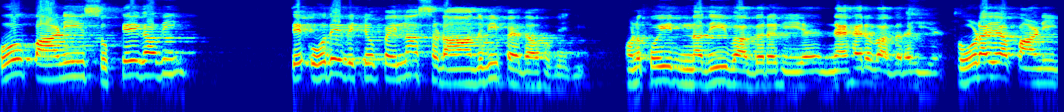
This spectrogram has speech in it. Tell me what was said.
ਉਹ ਪਾਣੀ ਸੁੱਕੇਗਾ ਵੀ ਤੇ ਉਹਦੇ ਵਿੱਚੋਂ ਪਹਿਲਾਂ ਸੜਾਂਦ ਵੀ ਪੈਦਾ ਹੋਵੇਗੀ। ਹੁਣ ਕੋਈ ਨਦੀ ਵਗ ਰਹੀ ਹੈ, ਨਹਿਰ ਵਗ ਰਹੀ ਹੈ ਥੋੜਾ ਜਿਹਾ ਪਾਣੀ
